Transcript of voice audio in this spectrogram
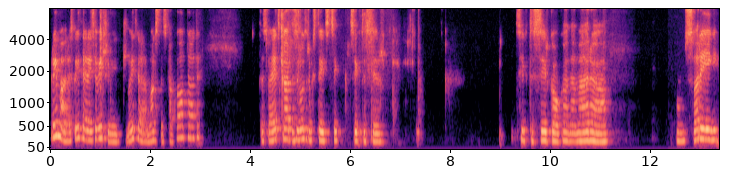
primārais kriterijs jau ir šī literārā mākslinieckā kvalitāte. Tas veids, kā tas ir uzrakstīts, cik, cik tas ir cik tas ir kaut kādā mērā mums svarīgi.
